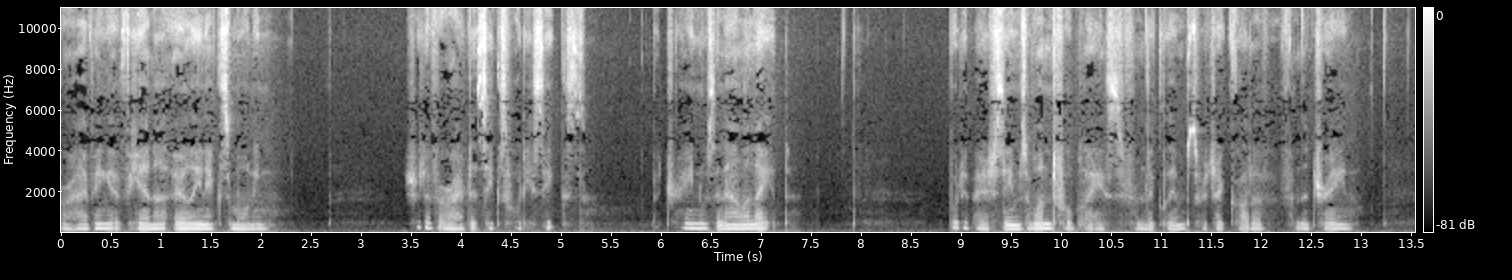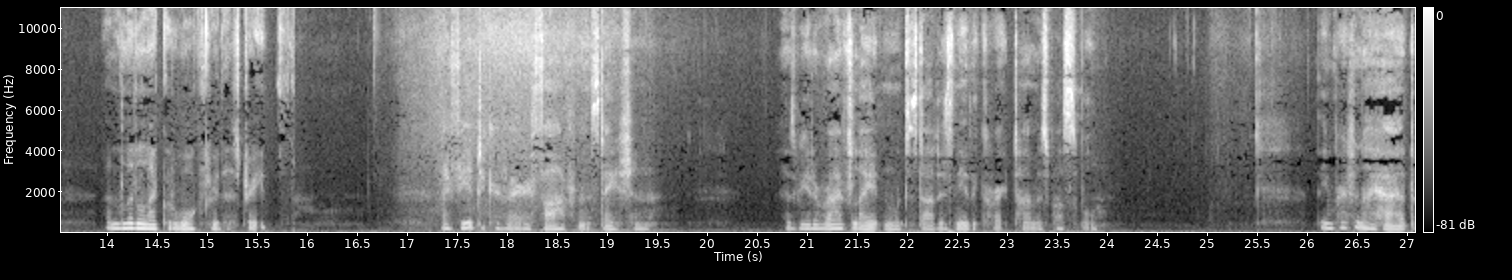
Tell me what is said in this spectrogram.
Arriving at Vienna early next morning. Should have arrived at 6:46, but train was an hour late. Budapest seems a wonderful place from the glimpse which I got of it from the train, and the little I could walk through the streets. I feared to go very far from the station, as we had arrived late and would start as near the correct time as possible. The impression I had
